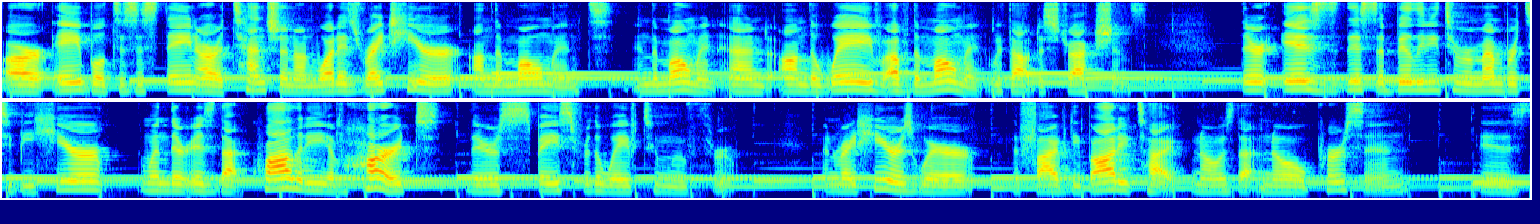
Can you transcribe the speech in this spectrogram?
are able to sustain our attention on what is right here on the moment, in the moment, and on the wave of the moment without distractions. There is this ability to remember to be here. When there is that quality of heart, there's space for the wave to move through. And right here is where the 5D body type knows that no person is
